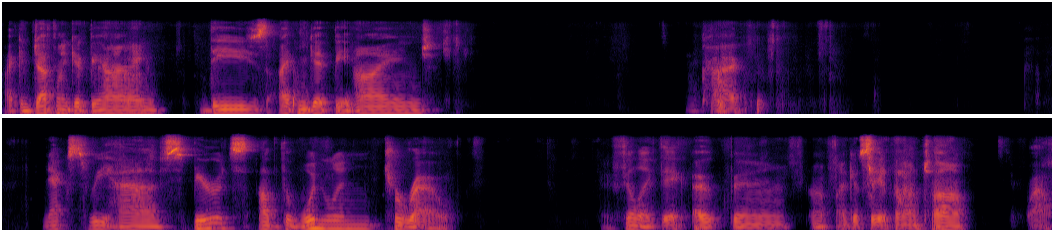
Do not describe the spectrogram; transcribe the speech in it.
I can definitely get behind. These, I can get behind. Okay. Next, we have Spirits of the Woodland Tarot. I feel like they open. Oh, I guess they open on top. Wow.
